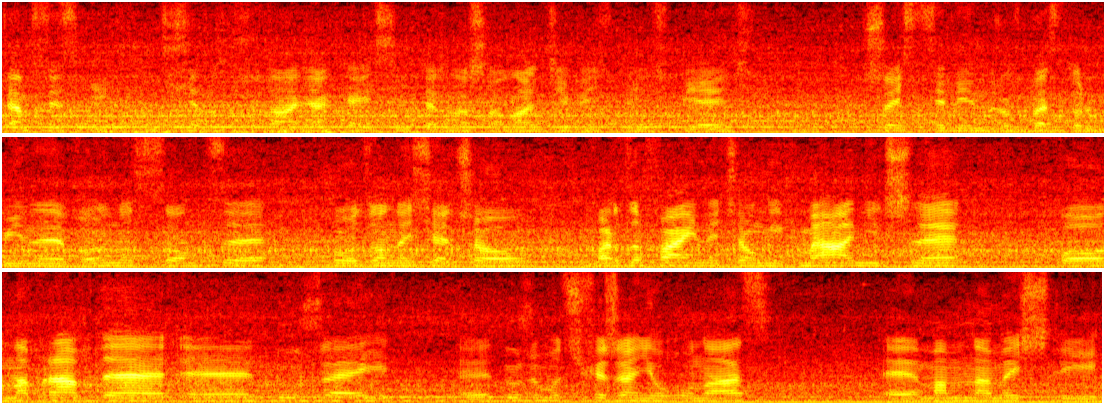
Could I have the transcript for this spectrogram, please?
Witam wszystkich. Dzisiaj do sprzedania Case International 955. 6 cylindrów bez turbiny, wolno ssący, chłodzony sieczą. Bardzo fajny ciągnik mechaniczny po naprawdę e, dużej, e, dużym odświeżeniu u nas. E, mam na myśli e,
